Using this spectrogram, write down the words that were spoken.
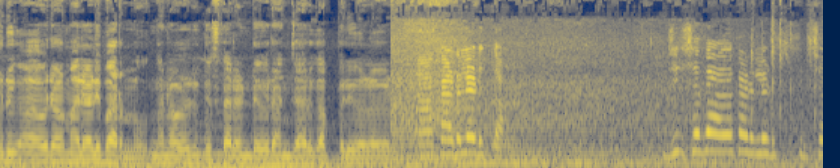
ഒരു- മലയാളി പറഞ്ഞു. ഇങ്ങനെ ഒരു സ്ഥലമുണ്ട് ഒരു അഞ്ചാറ് കപ്പലുകൾ ആ കടലെടുക്കാം ജിഷത കടലെടുത്ത് പിടിച്ചോ.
